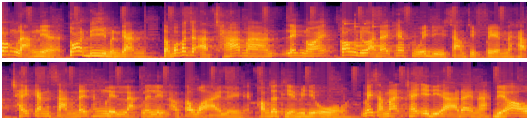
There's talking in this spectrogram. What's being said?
กล้องหลังเนี่ยก็ดีเหมือนกัน แต่ว่าก็จะอัดช้ามาเล็กน้อยกล้องวิดีโออัดได้แค่ Full HD 30เฟรมนะครับ ใช้กันสั่นได้ทั้งเลนส์หลักและเลนส์อัลตร้าไวเลยเนี่ย ความเสถียรวิดีโอไม่สามารถใช้ ADR ได้นะ เดี๋ยวเอา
